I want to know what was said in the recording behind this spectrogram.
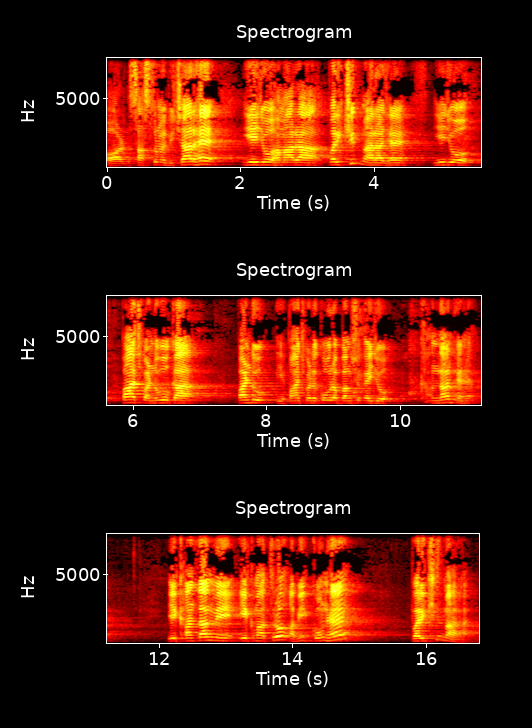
और शास्त्रों में विचार है ये जो हमारा परीक्षित महाराज है, ये जो पाँच पांडवों का पांडु, ये पाँच पांडव कौरव वंश का जो खानदान है। ये खानदान में एकमात्र अभी कौन है? परीक्षित महाराज।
